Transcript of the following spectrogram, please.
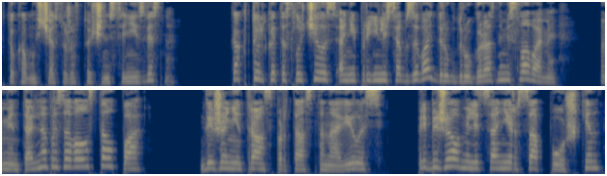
кто кому сейчас уже в точности неизвестно. Как только это случилось, они принялись обзывать друг друга разными словами. Моментально образовалась толпа. Движение транспорта остановилось. Прибежал милиционер Сапожкин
